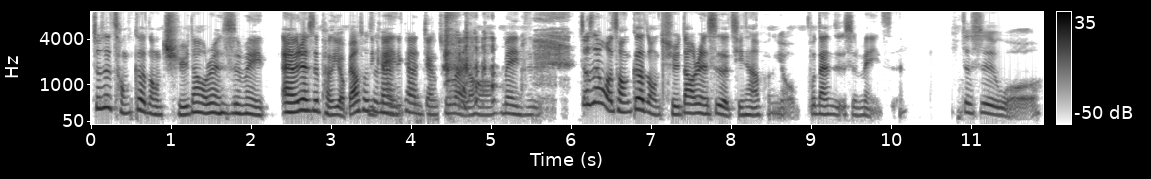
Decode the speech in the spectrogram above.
就是从各种渠道认识妹，哎，认识朋友，不要说是妹子，你看，你看讲出来了哈，妹子，就是我从各种渠道认识的其他朋友，不单只是妹子。这是我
